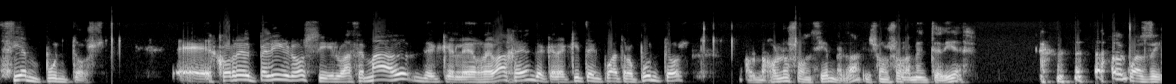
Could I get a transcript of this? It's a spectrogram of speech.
100 puntos. Eh, corre el peligro, si lo hace mal, de que le rebajen, de que le quiten 4 puntos. A lo mejor no son 100, ¿verdad? Y son solamente 10. Algo así.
